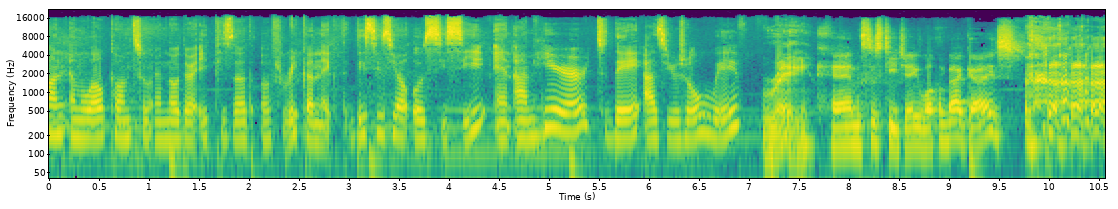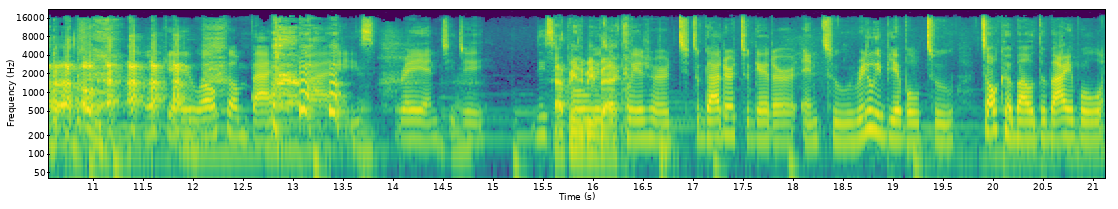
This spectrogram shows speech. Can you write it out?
Hello, everyone, and welcome to another episode of Reconnect. This is your OCC, and I'm here today, as usual, with Ray. And this is TJ. Welcome back, guys. okay, welcome back, guys. Ray and TJ. This Happy is to be back. a pleasure to, to gather together and to really be able to talk about the Bible.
